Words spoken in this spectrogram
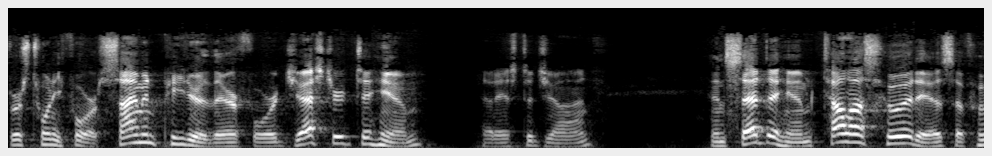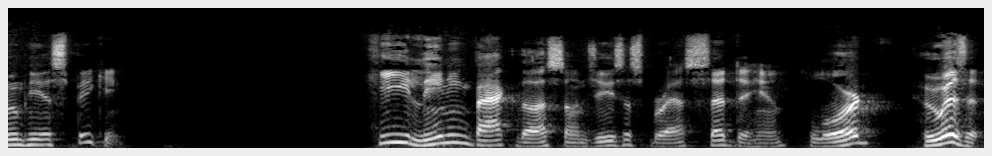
Verse 24 Simon Peter, therefore, gestured to him, that is to John, and said to him, Tell us who it is of whom he is speaking. He, leaning back thus on Jesus' breast, said to him, Lord, who is it?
